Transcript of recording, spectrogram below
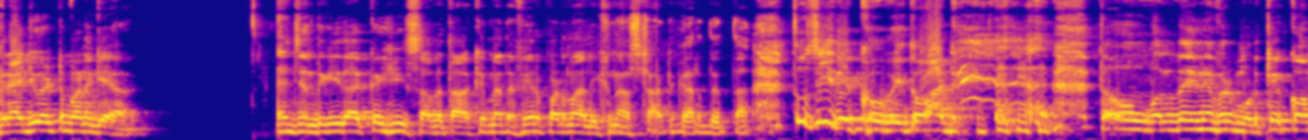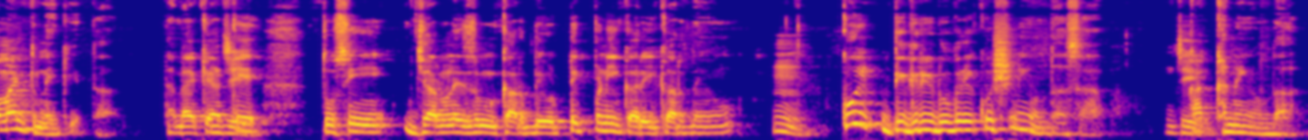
ਗ੍ਰੈਜੂਏਟ ਬਣ ਗਿਆ। ਇਹ ਜ਼ਿੰਦਗੀ ਦਾ ਇੱਕ ਹਿੱਸਾ ਬਤਾ ਕੇ ਮੈਂ ਤਾਂ ਫਿਰ ਪੜ੍ਹਨਾ ਲਿਖਣਾ ਸਟਾਰਟ ਕਰ ਦਿੱਤਾ। ਤੁਸੀਂ ਦੇਖੋ ਬਈ ਤੁਹਾਡੇ। ਤਾਂ ਉਹ ਬੰਦੇ ਨੇ ਫਿਰ ਮੁੜ ਕੇ ਕਮੈਂਟ ਨਹੀਂ ਕੀਤਾ। ਤਾਂ ਮੈਂ ਕਿਹਾ ਕਿ ਤੁਸੀਂ ਜਰਨਲਿਜ਼ਮ ਕਰਦੇ ਹੋ ਟਿੱਪਣੀ ਕਰੀ ਕਰਦੇ ਹੋ ਹੂੰ। ਕੋਈ ਡਿਗਰੀ ਡੁਗਰੀ ਕੁਝ ਨਹੀਂ ਹੁੰਦਾ ਸਾਹਿਬ ਜੀ। ਕੱਖ ਨਹੀਂ ਹੁੰਦਾ।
